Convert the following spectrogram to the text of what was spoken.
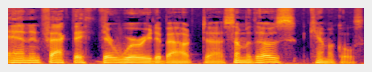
and in fact, they they're worried about uh, some of those chemicals,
